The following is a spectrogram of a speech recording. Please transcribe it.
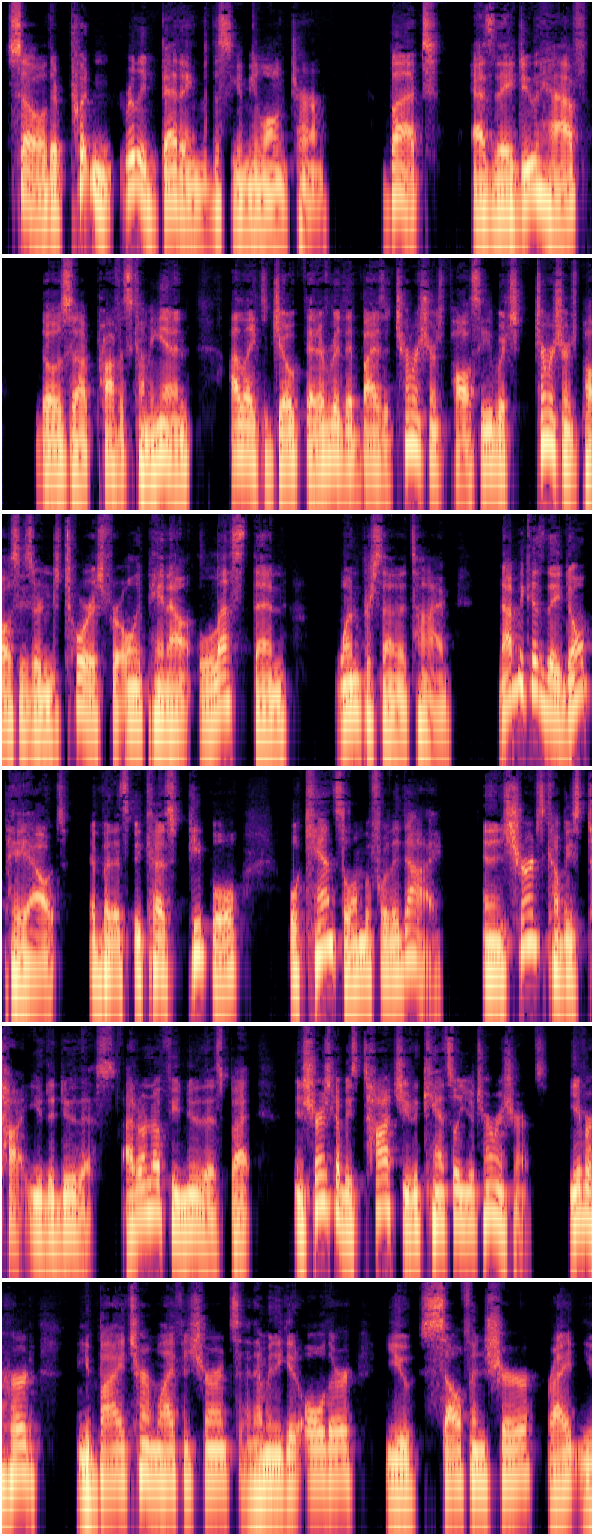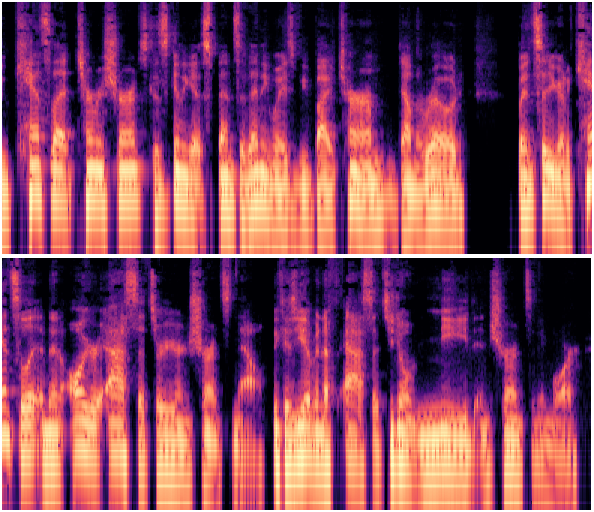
So they're putting really betting that this is going to be long term. But as they do have those uh, profits coming in, I like to joke that everybody that buys a term insurance policy, which term insurance policies are notorious for only paying out less than 1% of the time. Not because they don't pay out, but it's because people will cancel them before they die. And insurance companies taught you to do this. I don't know if you knew this, but insurance companies taught you to cancel your term insurance. You ever heard you buy term life insurance and then when you get older, you self insure, right? You cancel that term insurance because it's going to get expensive anyways if you buy term down the road. But instead you're going to cancel it and then all your assets are your insurance now because you have enough assets. You don't need insurance anymore.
